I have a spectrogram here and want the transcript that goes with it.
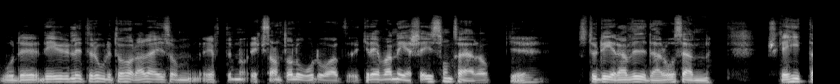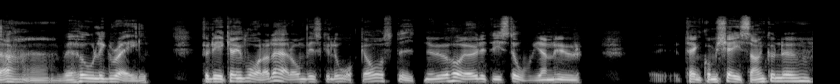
och det, det är ju lite roligt att höra dig som efter x antal år då att gräva ner sig i sånt här och studera vidare och sen försöka hitta the holy grail. För det kan ju vara det här om vi skulle åka oss dit. Nu hör jag ju lite historien hur Tänk om kejsaren kunde,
